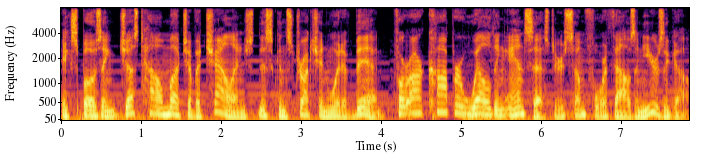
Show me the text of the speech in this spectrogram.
exposing just how much of a challenge this construction would have been for our copper welding ancestors some 4,000 years ago.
